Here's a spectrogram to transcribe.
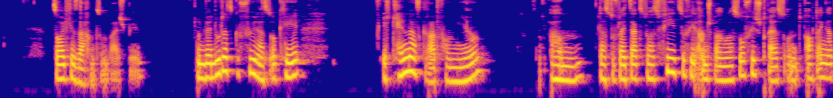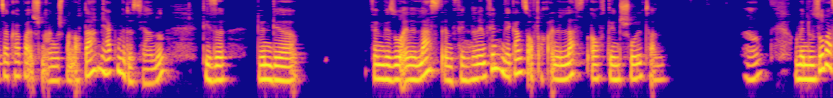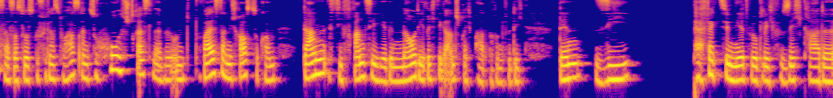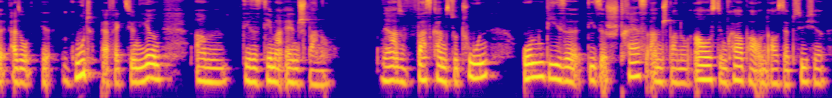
Solche Sachen zum Beispiel. Und wenn du das Gefühl hast, okay, ich kenne das gerade von mir, ähm, dass du vielleicht sagst, du hast viel zu viel Anspannung, du hast so viel Stress und auch dein ganzer Körper ist schon angespannt. Auch da merken wir das ja, ne? Diese, wenn wir wenn wir so eine Last empfinden, dann empfinden wir ganz oft auch eine Last auf den Schultern. Ja? Und wenn du sowas hast, dass du das Gefühl hast, du hast ein zu hohes Stresslevel und du weißt da nicht rauszukommen, dann ist die Franzi hier genau die richtige Ansprechpartnerin für dich. Denn sie perfektioniert wirklich für sich gerade, also äh, gut perfektionieren, ähm, dieses Thema Entspannung. Ja, also was kannst du tun, um diese, diese Stressanspannung aus dem Körper und aus der Psyche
